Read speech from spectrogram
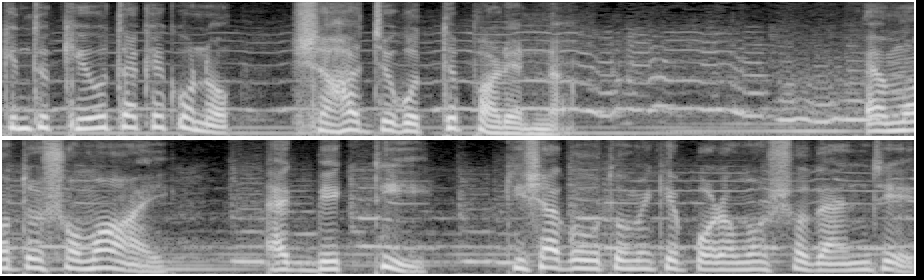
কিন্তু কেউ তাকে কোনো সাহায্য করতে পারেন না। এমতো সময় এক ব্যক্তি কিসা গৌতমীকে পরামর্শ দেন যে,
